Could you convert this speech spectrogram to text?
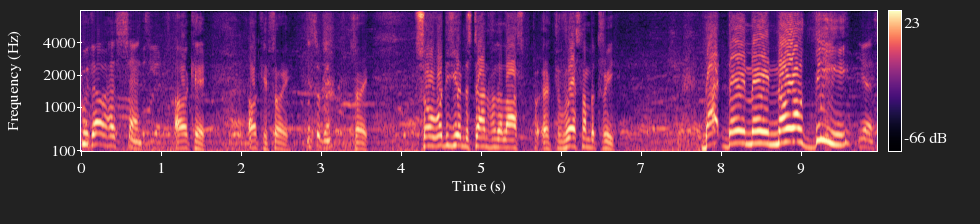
who thou hast sent. Okay, okay, sorry, It's okay. sorry. So, what did you understand from the last uh, verse number three? That they may know thee, Yes.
